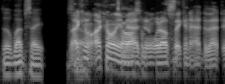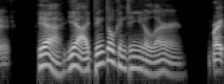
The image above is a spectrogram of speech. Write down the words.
the website. I can, I can only That's imagine awesome. what else they can add to that, dude. yeah, yeah. I think they'll continue to learn. Right,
